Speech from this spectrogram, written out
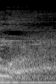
score!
